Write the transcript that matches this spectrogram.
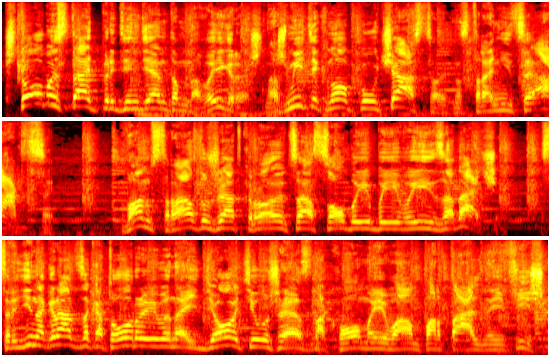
Чтобы стать претендентом на выигрыш, нажмите кнопку «Участвовать» на странице акции. Вам сразу же откроются особые боевые задачи, среди наград за которые вы найдете уже знакомые вам портальные фишки.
